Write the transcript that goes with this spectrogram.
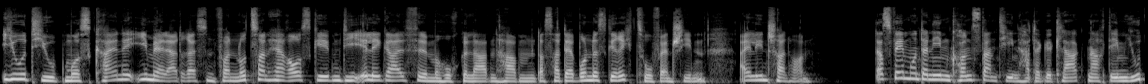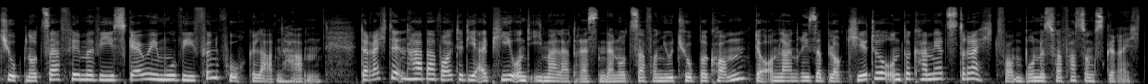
YouTube muss keine E-Mail-Adressen von Nutzern herausgeben, die illegal Filme hochgeladen haben. Das hat der Bundesgerichtshof entschieden. Eileen Schallhorn. Das Filmunternehmen Konstantin hatte geklagt, nachdem YouTube-Nutzer Filme wie Scary Movie 5 hochgeladen haben. Der Rechteinhaber wollte die IP- und E-Mail-Adressen der Nutzer von YouTube bekommen. Der Online-Riese blockierte und bekam jetzt Recht vom Bundesverfassungsgericht.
